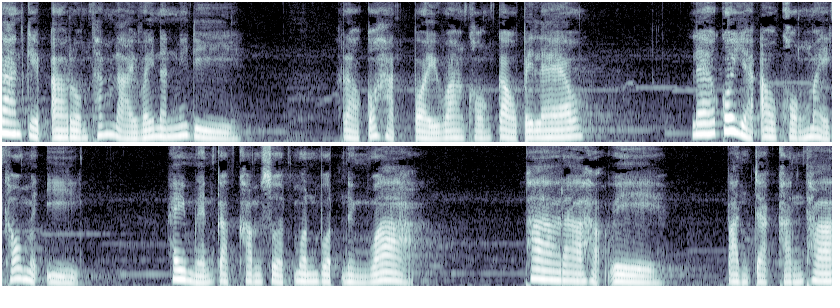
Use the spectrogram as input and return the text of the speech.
การเก็บอารมณ์ทั้งหลายไว้นั้นไม่ดี เราก็หัดปล่อยวางของเก่าไปแล้ว แล้วก็อย่าเอาของใหม่เข้ามาอีก ให้เหมือนกับคำสวดมนต์บทหนึ่งว่าพาราหะเว ปัญจขันธา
